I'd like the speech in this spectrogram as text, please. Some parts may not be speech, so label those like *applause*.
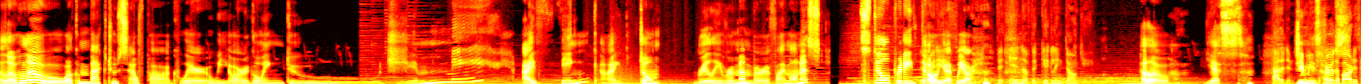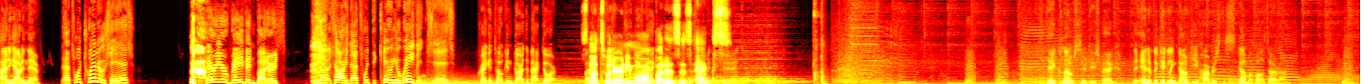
Hello, hello! Welcome back to South Park, where we are going to... Jimmy? I think? I don't really remember, if I'm honest. Still pretty... There oh, yeah, we are. *laughs* The Inn of the Giggling Donkey. hello. Yes. *laughs* Paladin, Jimmy's are you sure the bard is hiding out in there? That's what Twitter says. *laughs* Carrier Raven, Butters! So- sorry, that's what the carrier Raven says. Craig and Token, guard the back door. It's not Twitter anymore, but as it's X. Stay close, Sir Douchebag. The Inn of the Giggling Donkey harbors the scum of all Zaron.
